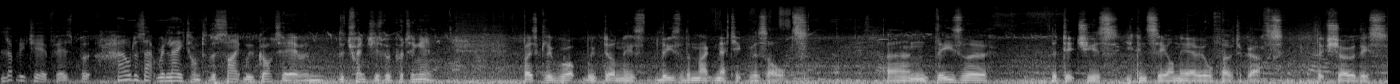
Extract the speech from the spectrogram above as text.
lovely geophys, but how does that relate onto the site we've got here and the trenches we're putting in? Basically, what we've done is these are the magnetic results, and these are the ditches you can see on the aerial photographs that show this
